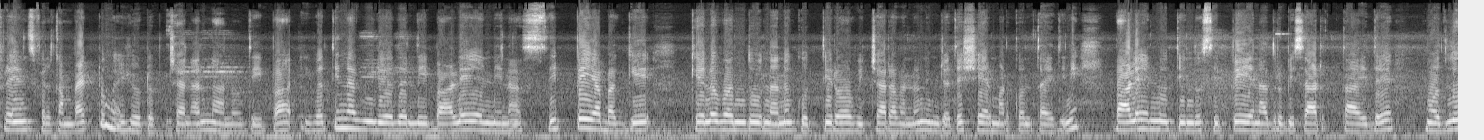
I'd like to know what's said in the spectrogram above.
Friends, welcome back to my YouTube channel. ನಾನು ದೀಪಾ. ಇವತ್ತಿನ ವಿಡಿಯೋದಲ್ಲಿ ಬಾಳೆಹಣ್ಣಿನ ಸಿಪ್ಪೆಯ ಬಗ್ಗೆ ಕೆಲವೊಂದು ನನಗೆ ಗೊತ್ತಿರೋ ವಿಚಾರವನ್ನು ನಿಮ್ಮ ಜೊತೆ ಶೇರ್ ಮಾಡ್ಕೊತಾ ಇದ್ದೀನಿ. ಬಾಳೆಹಣ್ಣು ತಿಂದು ಸಿಪ್ಪೆ ಏನಾದರೂ ಬಿಸಾಡ್ತಾ ಇದ್ದರೆ ಮೊದಲು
